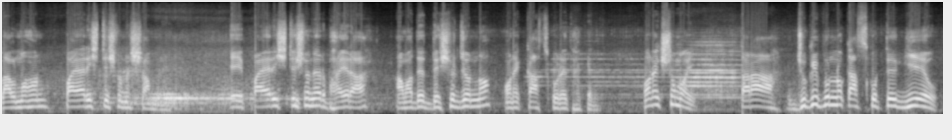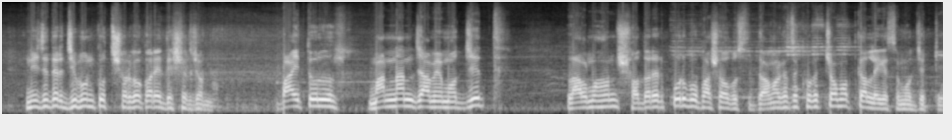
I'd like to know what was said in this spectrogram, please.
লালমোহন পায়ার স্টেশনের সামনে। এই পায়ার স্টেশনের ভাইরা আমাদের দেশের জন্য অনেক কাজ করে থাকেন। অনেক সময় তারা ঝুঁকিপূর্ণ কাজ করতে গিয়েও নিজেদের জীবনকে উৎসর্গ করে দেশের জন্য। বাইতুল মান্নান জামে মসজিদ লালমোহন সদরের পূর্ব পাশে অবস্থিত। আমার কাছে খুবই চমৎকার লেগেছে মসজিদটি।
